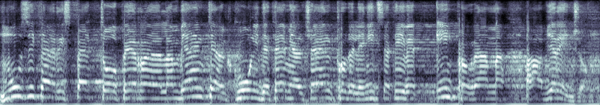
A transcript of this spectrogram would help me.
Musica e rispetto per l'ambiente, alcuni dei temi al centro delle iniziative in programma a Viareggio.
